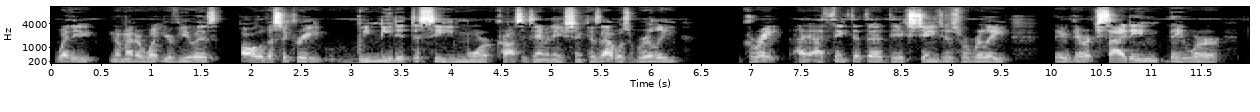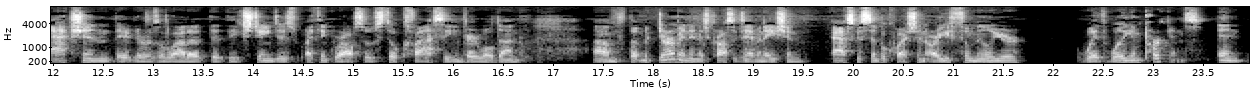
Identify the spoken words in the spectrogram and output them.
whether you, no matter what your view is, all of us agree we needed to see more cross examination because that was really great. I, I, think that the, the exchanges were really, they, they were exciting. They were action. There, there was a lot of the, the exchanges. I think were also still classy and very well done. Um, but McDurmon in his cross examination asked a simple question. Are you familiar with William Perkins? And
